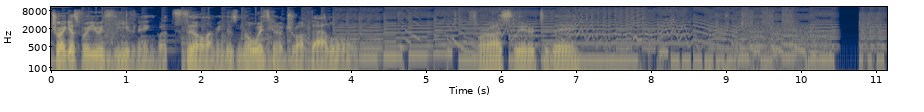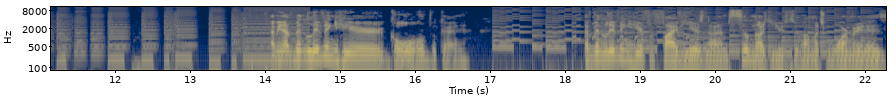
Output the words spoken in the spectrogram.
Sure, I guess for you it's the evening, but still, I mean, there's no way it's gonna drop that low for us later today. Mean, I've been living here gold, okay. I've been living here for five years now, and I'm still not used to how much warmer it is.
